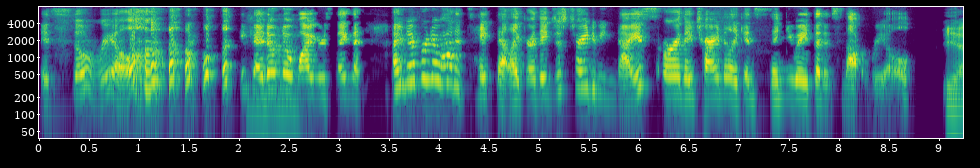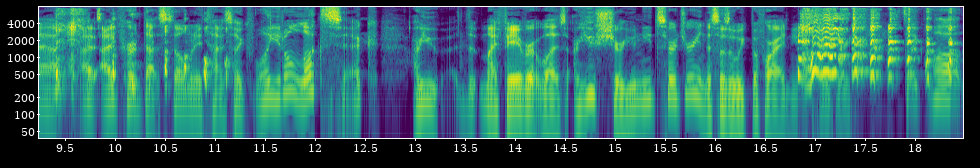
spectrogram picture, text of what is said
it's still real. like yeah. I don't know why you're saying that. I never know how to take that. Like, are they just trying to be nice, or are they trying to like insinuate that it's not real? Yeah, I, have heard that so many times. Like, well, you don't look sick. Are you? The, my favorite was, "Are you sure you need surgery?" And this was a week before I needed surgery. It's like, well,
